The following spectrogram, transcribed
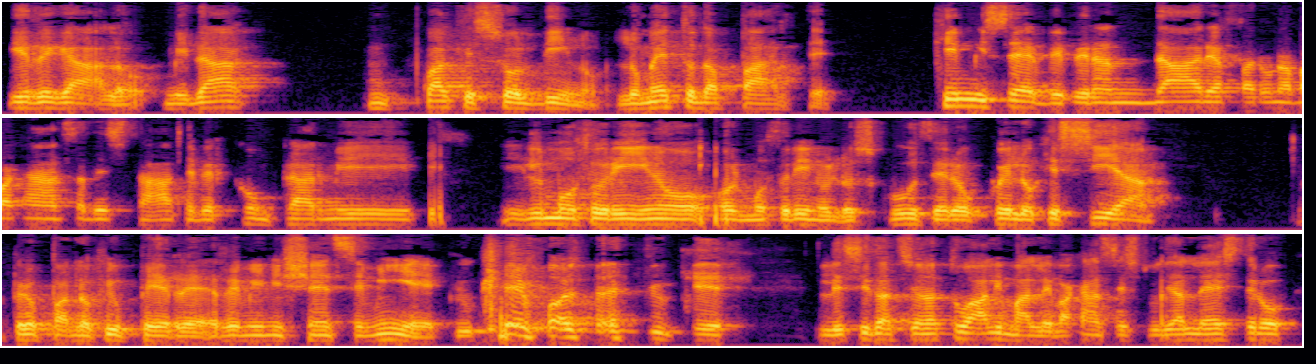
il regalo mi dà qualche soldino, lo metto da parte, che mi serve per andare a fare una vacanza d'estate, per comprarmi il motorino o il motorino, lo scooter o quello che sia, però parlo più per reminiscenze mie, più che, più che le situazioni attuali, ma le vacanze studi all'estero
